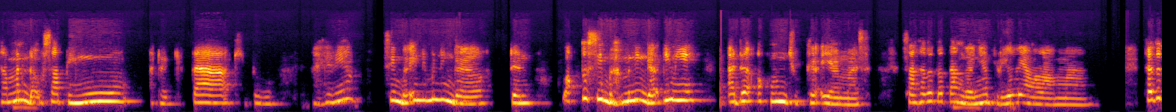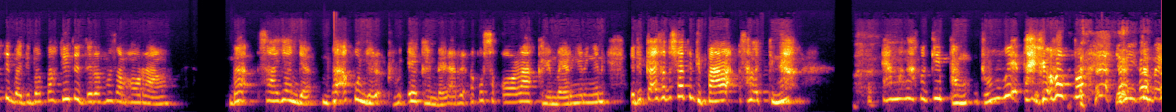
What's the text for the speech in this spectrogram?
sama ndak usah bingung ada kita gitu. Akhirnya si mbak ini meninggal dan waktu si mbak meninggal ini ada oknum juga ya mas. Salah satu tetangganya beliau yang lama. Saya tuh tiba-tiba pagi itu telepon sama orang mbak saya ndak mbak aku njaluk duit eh gambar aku sekolah gambar ngene-ngene. Jadi kayak satu satu dipalak sama Dina emang aku ki bang duit ayo apa? Jadi sampai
